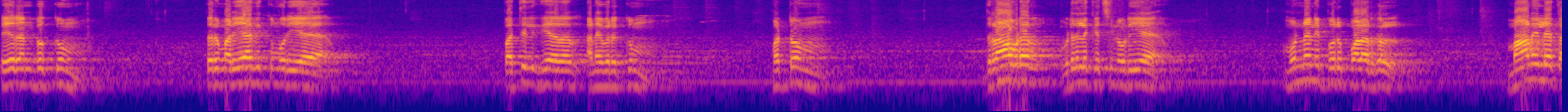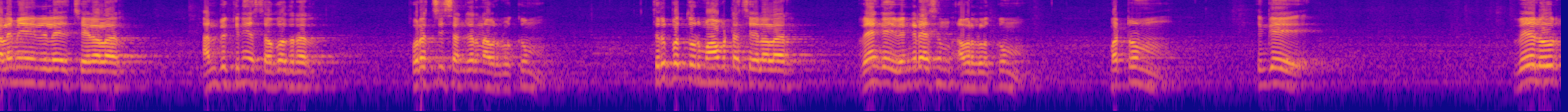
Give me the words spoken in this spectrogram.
பேரன்புக்கும் பெருமரியாதைக்கும் உரிய பத்திரிகையாளர் அனைவருக்கும் மற்றும் திராவிடர் விடுதலை கட்சியினுடைய முன்னணி பொறுப்பாளர்கள் மாநில தலைமை நிலை செயலாளர் அன்புக்கினிய சகோதரர் புரட்சி சங்கரன் அவர்களுக்கும் திருப்பத்தூர் மாவட்ட செயலாளர் வேங்கை வெங்கடேசன் அவர்களுக்கும் மற்றும் இங்கே வேலூர்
